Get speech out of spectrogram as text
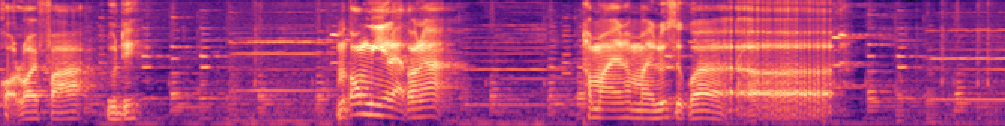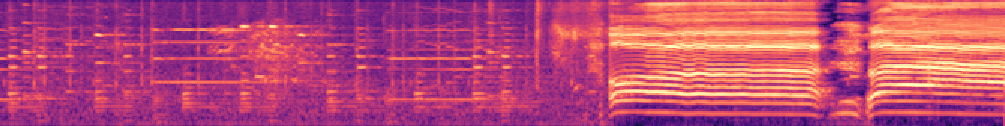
เกาะลอยฟ้าดูดิ มันต้องมีแหละตรงเนี้ยทำไมทำไมรู้สึกว่าเออโอ้ว้า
